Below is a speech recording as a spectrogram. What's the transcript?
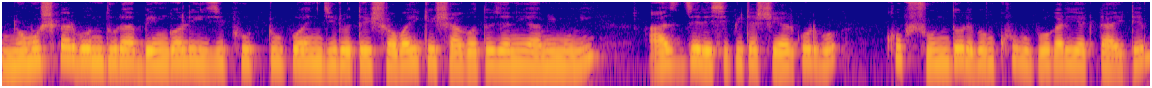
নমস্কার বন্ধুরা, Bengali easy food two point জিরোতে সবাইকে স্বাগত জানিয়ে আমি মুনি। আজ যে রেসিপিটা শেয়ার করব, খুব সুন্দর এবং খুব উপকারী একটা আইটেম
